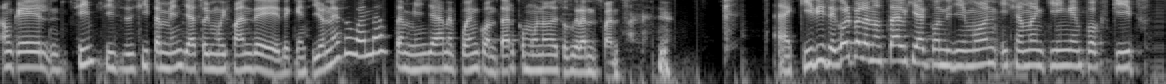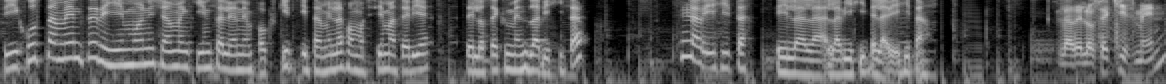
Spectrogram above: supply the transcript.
Aunque sí, sí, sí, sí, también ya soy muy fan de, de Kenshi Yonezu, banda. También ya me pueden contar como uno de sus grandes fans. Aquí dice golpe a la nostalgia con Digimon y Shaman King en Fox Kids. Sí, justamente Digimon y Shaman King salían en Fox Kids y también la famosísima serie de los X-Men, la viejita. La viejita. Y la, la, la viejita, la viejita. La de los X-Men.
